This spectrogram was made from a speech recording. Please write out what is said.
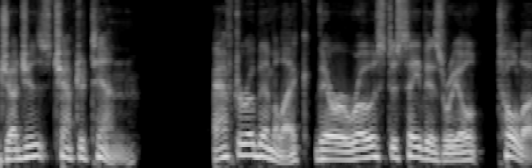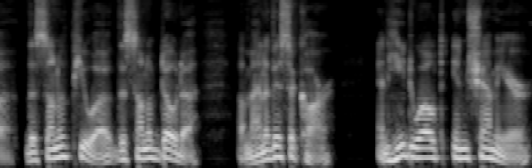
Judges chapter 10 After Abimelech there arose to save Israel Tola, the son of Puah, the son of Dodo, a man of Issachar, and he dwelt in Shamir,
